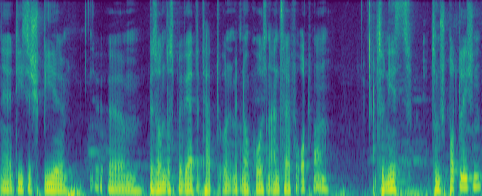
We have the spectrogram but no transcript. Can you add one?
äh, dieses Spiel ähm, besonders bewertet hat und mit einer großen Anzahl vor Ort waren. Zunächst zum Sportlichen.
